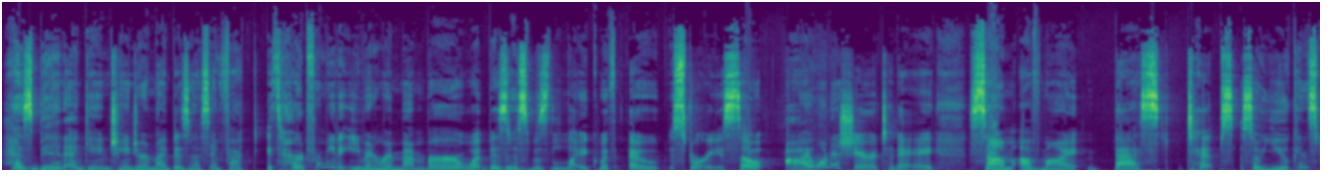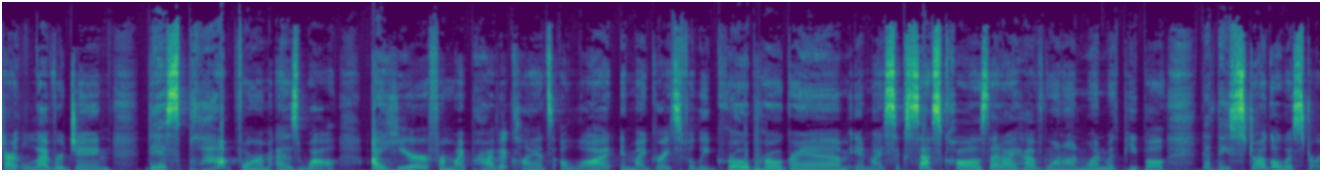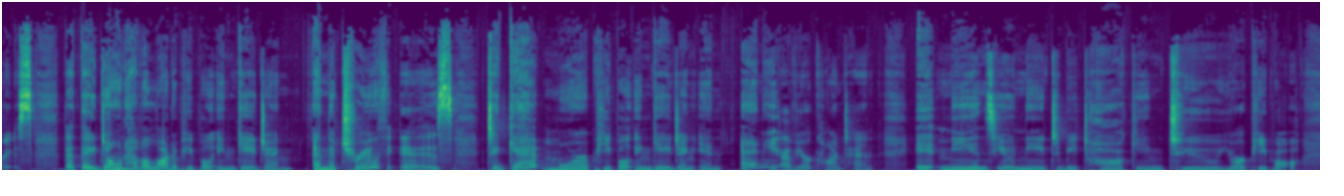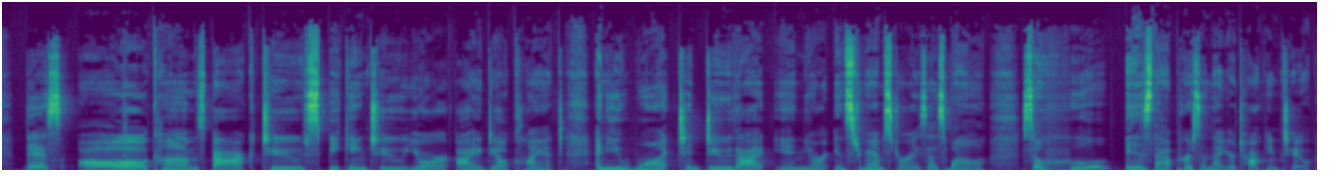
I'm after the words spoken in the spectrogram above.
has been a game changer in my business. In fact, it's hard for me to even remember what business was like without stories. So, I want to share today some of my best tips so you can start leveraging this platform as well. I hear from my private clients a lot in my Gracefully Grow program, in my success calls that I have one on one with people, that they struggle with stories, that they don't have a lot of people engaging. And the truth is, to get more people engaging in any of your content, it means you need to be talking to your people. This all comes back to speaking to your ideal client, and you want to do that in your Instagram stories as well. So, who is that person that you're talking to?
